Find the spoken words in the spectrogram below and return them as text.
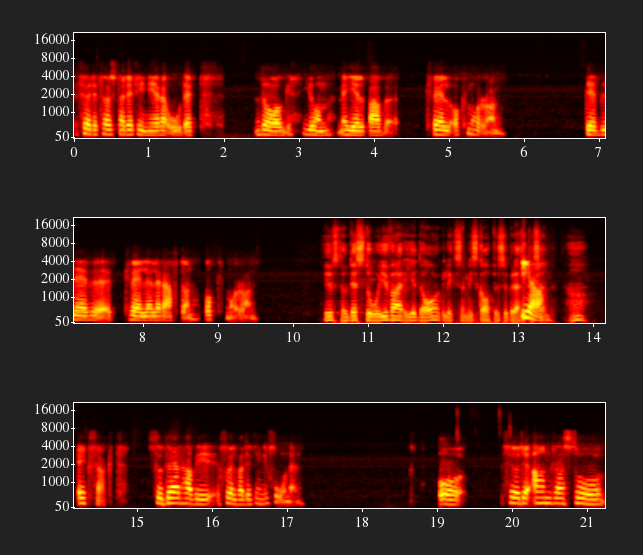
för det första definiera ordet dag, jom, med hjälp av kväll och morgon det blev kväll eller afton och morgon. Just det, och det står ju varje dag liksom i skapelseberättelsen. Ja, ah. exakt. Så där har vi själva definitionen. Och för det andra så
